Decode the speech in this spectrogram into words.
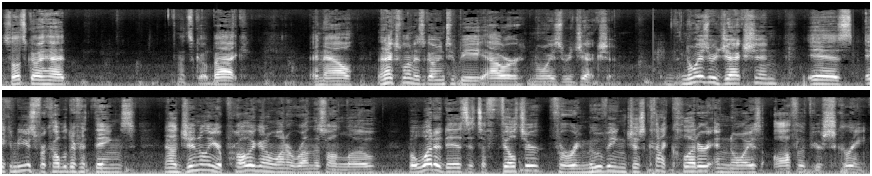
So let's go ahead, let's go back. And now the next one is going to be our noise rejection. Noise rejection is, it can be used for a couple different things. Now generally you're probably going to want to run this on low, but what it is, it's a filter for removing just kind of clutter and noise off of your screen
